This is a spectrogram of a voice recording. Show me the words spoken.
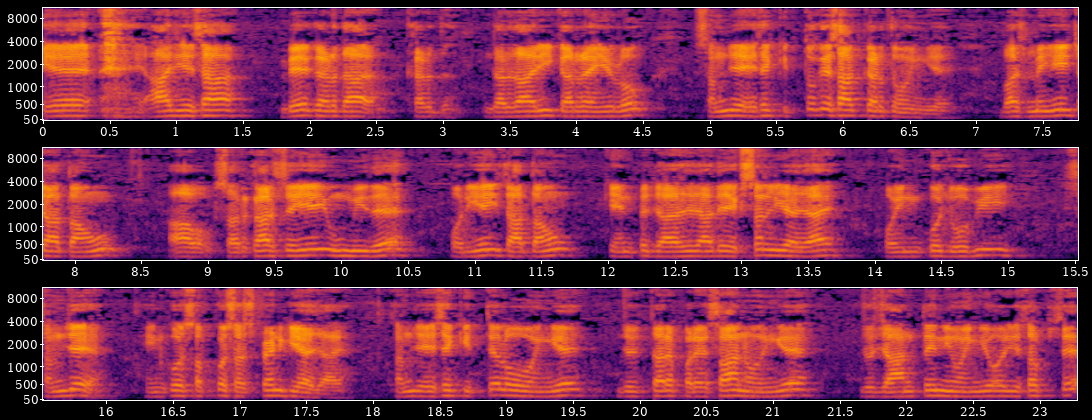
कि आज ऐसा बेगरदार कर दरदारी कर रहे हैं ये लोग। समझे? ऐसे कितों के साथ करते होंगे। बस मैं यही चाहता हूँ सरकार से यही उम्मीद है और यही चाहता हूँ कि इन पर ज़्यादा से ज़्यादा एक्शन लिया जाए और इनको जो भी, समझे? इनको सबको सस्पेंड किया जाए। समझे? ऐसे कितने लोग होंगे जो इस तरह परेशान होंगे, जो जानते नहीं होंगे और ये सबसे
